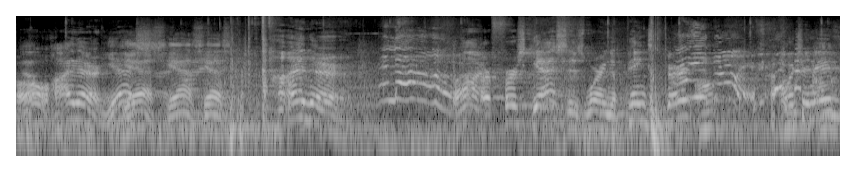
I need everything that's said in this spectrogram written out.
Oh, hi there. Yes, Yes. yes, yes. Hi there. Hello. Wow, our first guest is wearing a pink skirt. How you doing? What's your name?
